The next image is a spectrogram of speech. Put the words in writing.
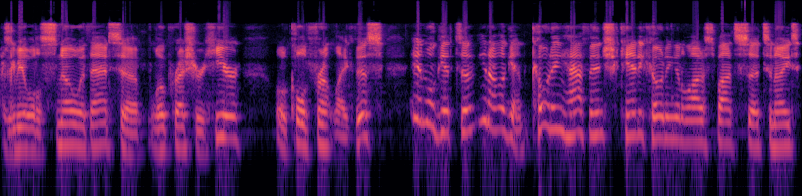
There's to be a little snow with that, uh, low pressure here, a little cold front like this, and we'll get to, you know, again, coating, half inch, candy coating in a lot of spots uh, tonight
